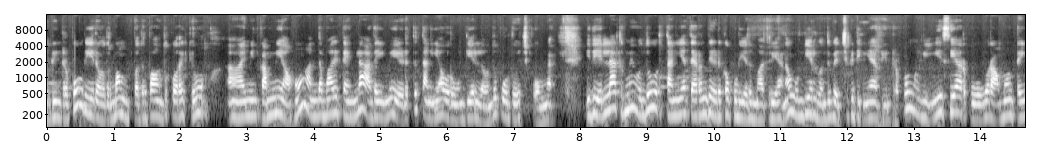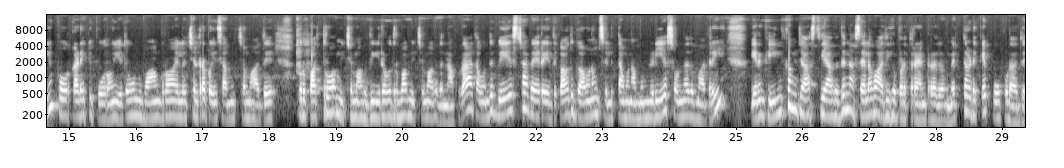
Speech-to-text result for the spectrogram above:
அப்படின்றப்போ ஒரு இருபது ரூபா முப்பது ரூபா வந்து குறைக்கும். ஐ மீன் கம்மியாகும். அந்த மாதிரி டைமில் அதையுமே எடுத்து தனியாக ஒரு உண்டியலில் வந்து போட்டு வச்சுக்கோங்க. இது எல்லாத்துக்குமே வந்து ஒரு தனியாக திறந்து எடுக்கக்கூடியது மாதிரியான உண்டியல் வந்து வச்சுக்கிட்டீங்க அப்படின்றப்போ உங்களுக்கு ஈஸியாக இருக்கும். ஒவ்வொரு அமௌண்ட்டையும் இப்போ ஒரு கடைக்கு போகிறோம் ஏதோ ஒன்று வாங்குறோம். இல்லை சில்லற பைசா மிச்சமாகுது. ஒரு பத்து ரூபா மிச்சமாகுது இருபது ரூபா மிச்சமாகுதுன்னா கூட அதை வந்து வேஸ்ட்டாக வேறு எதுக்காவது கவனம் செலுத்தாமல் நான் முன்னாடியே சொன்னது மாதிரி எனக்கு இன்கம் ஜாஸ்தியாகுது நான் செலவை அதிகப்படுத்துகிறேன்றது மெத்தடுக்கே போகக்கூடாது.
